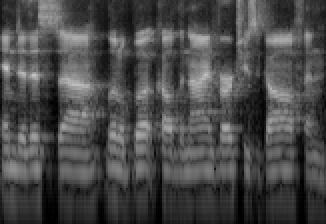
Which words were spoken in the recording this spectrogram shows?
into this uh, little book called The Nine Virtues of Golf, and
